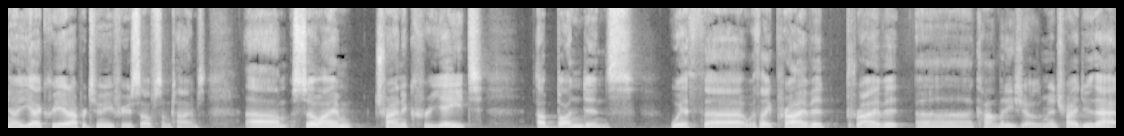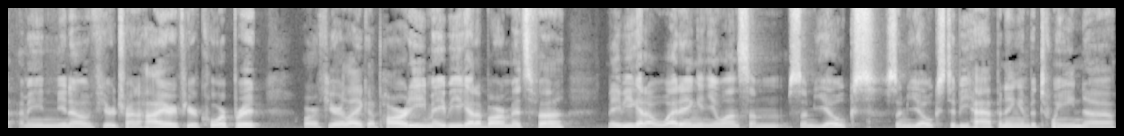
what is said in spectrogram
You know, you got to create opportunity for yourself sometimes. Um, so I'm trying to create abundance with uh, with like private private uh, comedy shows. I'm gonna try to do that. I mean, you know, if you're trying to hire, if you're corporate, or if you're like a party, maybe you got a bar mitzvah maybe you got a wedding and you want some some yokes, some yokes to be happening in between, uh,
